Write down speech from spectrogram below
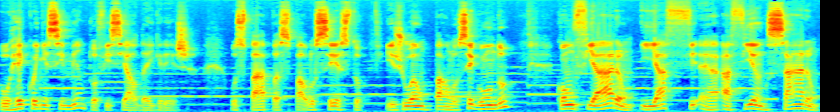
o reconhecimento oficial da Igreja. Os papas Paulo VI e João Paulo II confiaram e afi eh, afiançaram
